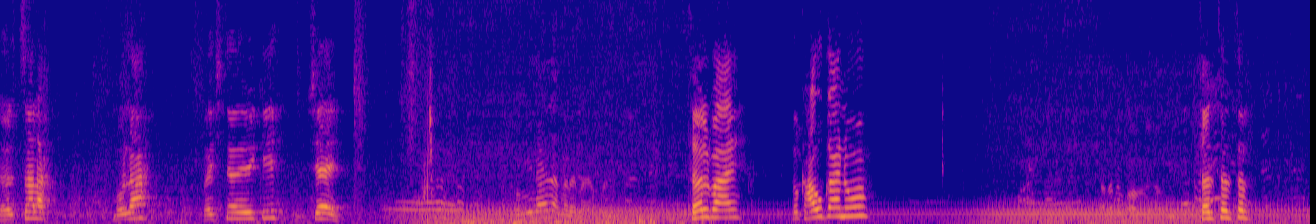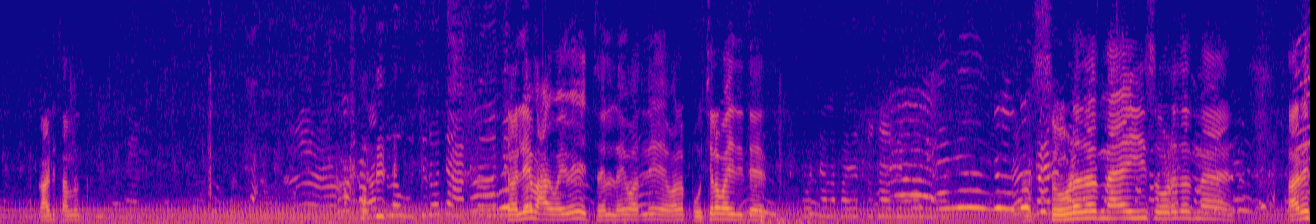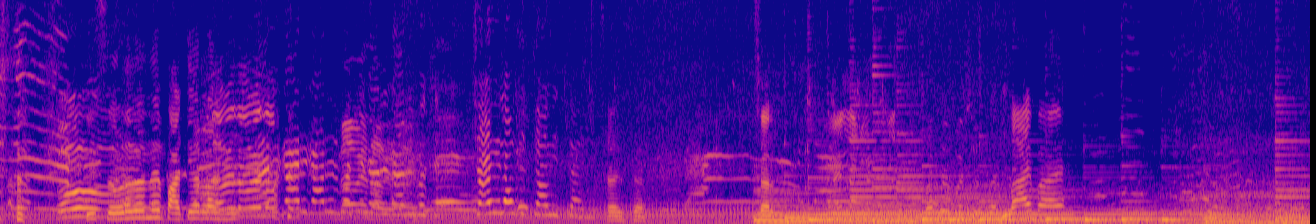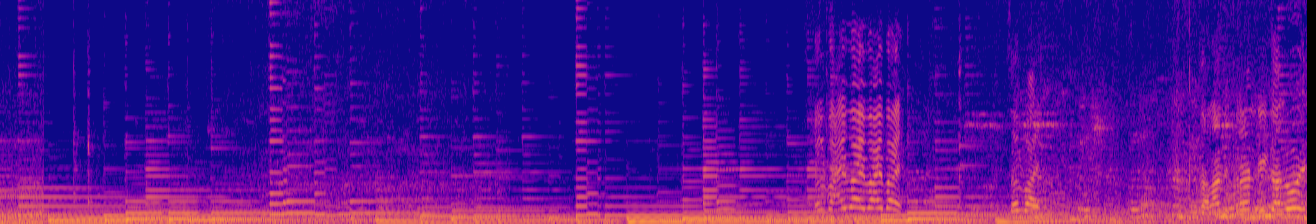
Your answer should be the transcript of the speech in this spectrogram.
तर चला बोला. वैष्णवदेवी की जय. तुम्ही नाही जाणार आहे मॅडम. चल बाय. तो खाऊ का नो? चल चल चल. गाडी चालव चल. उशीर चल भाई चल लय वाजले. मला पोचायला पाहिजे तिथे. सोडतच नाही ही सोडतच नाही. अरे ही सोडतच नाही पाठीवर लागली चल. चल चल. Bye bye. चल बाय बाय बाय बाय. चल बाय. चला मित्रांनो निघालोय.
